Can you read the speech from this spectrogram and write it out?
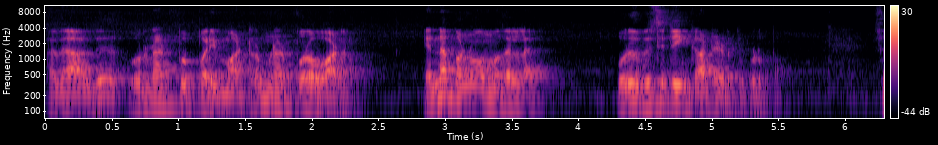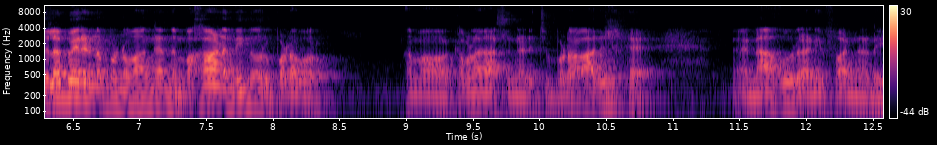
அதாவது ஒரு நட்பு பரிமாற்றம் நட்புறவாடல். என்ன பண்ணுவோம் முதல்ல? ஒரு விசிட்டிங் கார்டு எடுத்து கொடுப்போம். சில பேர் என்ன பண்ணுவாங்க? அந்த மகாநதின்னு ஒரு படம் வரும். நம்ம கமலஹாசன் நடித்த படம் அதில் நாகூர் அனிஃபான் நடி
